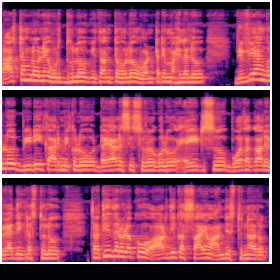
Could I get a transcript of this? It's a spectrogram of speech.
రాష్ట్రంలోనే వృద్ధులు వితంతువులు ఒంటరి మహిళలు దివ్యాంగులు బీడీ కార్మికులు డయాలసిస్ రోగులు ఎయిడ్స్ బోధకాలు వ్యాధిగ్రస్తులు తదితరులకు ఆర్థిక సాయం అందిస్తున్నారు.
